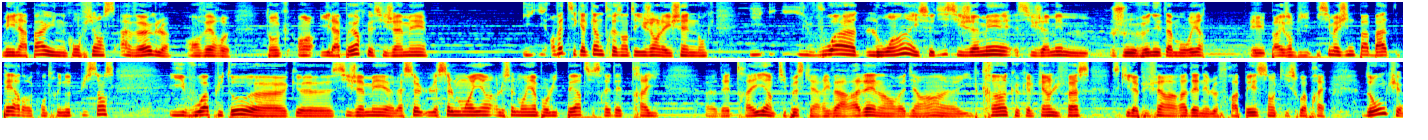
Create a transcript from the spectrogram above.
mais il n'a pas une confiance aveugle envers eux. Donc il a peur que si jamais... en fait c'est quelqu'un de très intelligent, les chaînes, donc il, voit loin et il se dit si jamais, si jamais je venais à mourir, et par exemple il, il s'imagine pas perdre contre une autre puissance, il voit plutôt que si jamais le, seul moyen, pour lui de perdre, ce serait d'être trahi. d'être trahi, un petit peu ce qui est arrivé à Raden, hein, on va dire. Hein. Il craint que quelqu'un lui fasse ce qu'il a pu faire à Raden et le frapper sans qu'il soit prêt. Donc,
